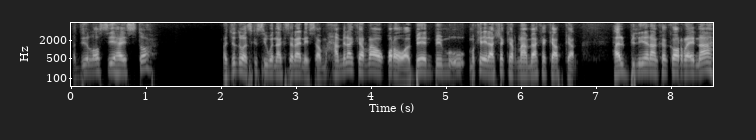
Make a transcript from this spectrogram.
haddii loo sii haysto rajada waa iska sii wanaagsanaanaysaa maxaa milan karnaa oo qora waa bn b ma ka ilaashan karnaa maaka kaabkan hal bilyanaan ka koraynaa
